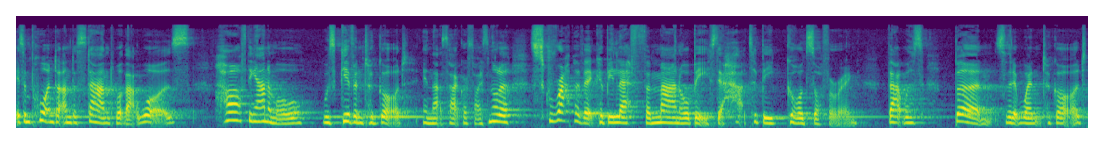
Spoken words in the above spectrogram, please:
it's important to understand what that was. Half the animal was given to God in that sacrifice. Not a scrap of it could be left for man or beast. It had to be God's offering that was burnt so that it went to God,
